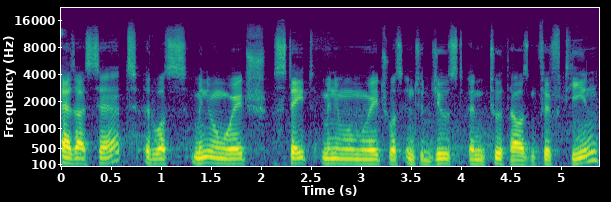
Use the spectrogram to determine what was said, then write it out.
As I said, it was minimum wage, state minimum wage was introduced in 2015.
